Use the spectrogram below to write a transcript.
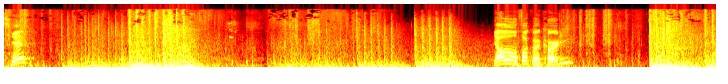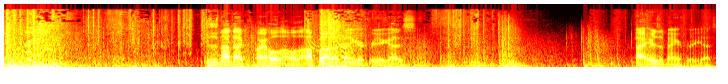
Skip? Y'all don't fuck with Cardi? This is not that. All right, hold on, hold on. I'll put on a banger for you guys. All right, here's a banger for you guys.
